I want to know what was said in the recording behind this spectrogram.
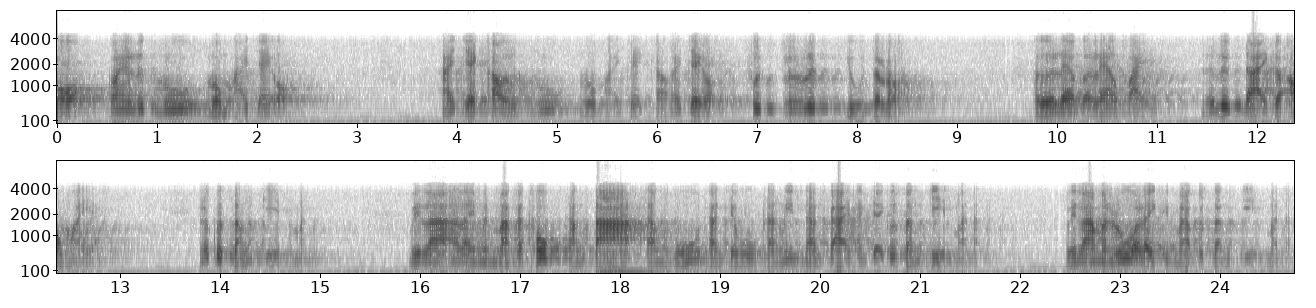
ออกก็ให้ลึกรู้ลมหายใจออก หายใจเข้ารู้ลมหายใจเข้า หายใจออก ฝึกลึกอยู่ตลอดเผลอแล้วก็แล้วไปแล้วลึกได้ก็เอาใหม่อะแล้วก็สังเกตมัน เวลาอะไรมันมากระทบทางตา ทางหู ทางจมูก ทางลิ้น ทางกาย ทางใจก็สังเกตมันอะ เวลามันรู้อะไรขึ้นมาก็สังเกตมันอะ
